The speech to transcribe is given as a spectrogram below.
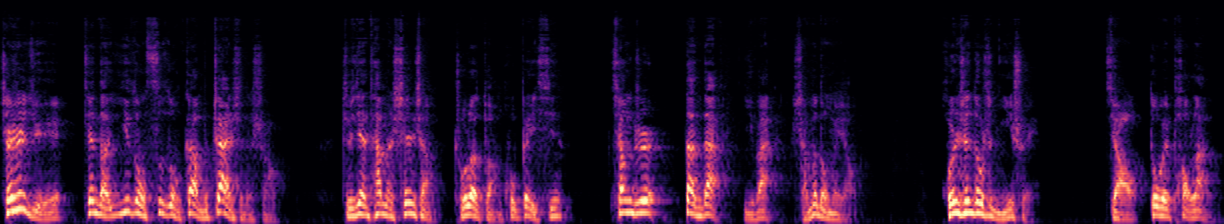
陈士举见到一纵四纵干部战士的时候，只见他们身上除了短裤、背心、枪支、弹袋以外，什么都没有，浑身都是泥水，脚都被泡烂了，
